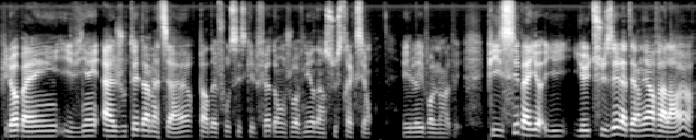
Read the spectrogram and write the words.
puis là, ben, il vient ajouter de la matière. Par défaut, c'est ce qu'il fait. Donc, je vais venir dans soustraction. Et là, il va l'enlever. Puis ici, ben, il, a, utilisé la dernière valeur,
